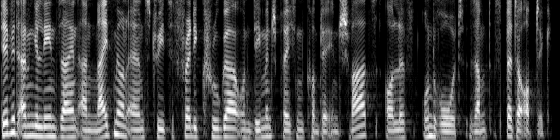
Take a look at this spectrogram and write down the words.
Der wird angelehnt sein an Nightmare on Elm Streets Freddy Krueger und dementsprechend kommt er in Schwarz, Olive und Rot samt Splatter-Optik.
